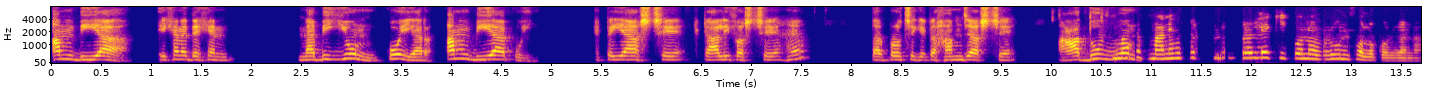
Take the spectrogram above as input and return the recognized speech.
আমবিয়া, এখানে দেখেন, নাবিয়ুন কই আর আমবিয়া কই? একটা ইয়া আসছে, একটা আলিফ আসছে হ্যাঁ তারপর হচ্ছে কি একটা হামজা আসছে আদুবুন মানে হচ্ছে প্লুরালে কি কোনো রুল ফলো করবে না?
